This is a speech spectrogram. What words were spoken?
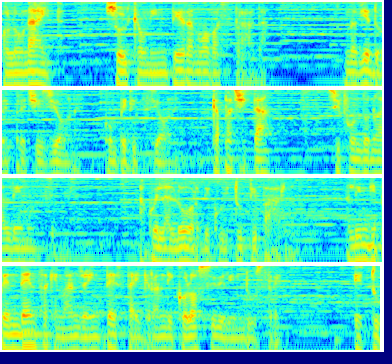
Hollow Knight solca un'intera nuova strada, una via dove precisione, competizione, capacità si fondono alle emozioni, a quella lore di cui tutti parlano, all'indipendenza che mangia in testa ai grandi colossi dell'industria. E tu,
